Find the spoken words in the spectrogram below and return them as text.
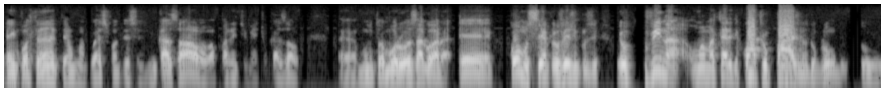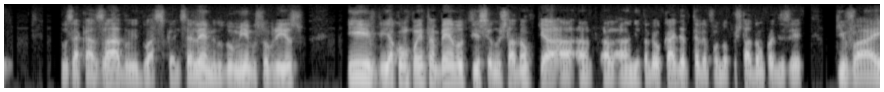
é importante, é uma correspondência de um casal, aparentemente um casal é, muito amoroso. Agora, é, como sempre, eu vejo, inclusive, eu vi na, uma matéria de quatro páginas do Globo, do, do Zé Casado e do Ascani Seleme, no domingo, sobre isso, e, e acompanho também a notícia no Estadão, porque a, a, a Anitta Leocádia telefonou para o Estadão para dizer que vai,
